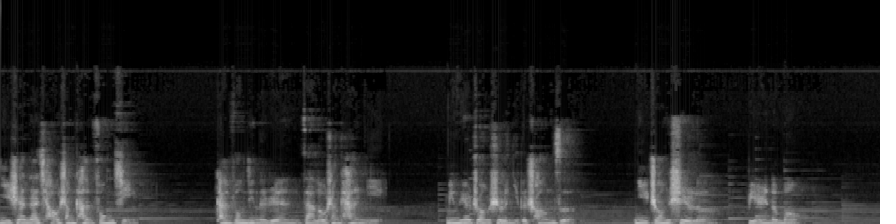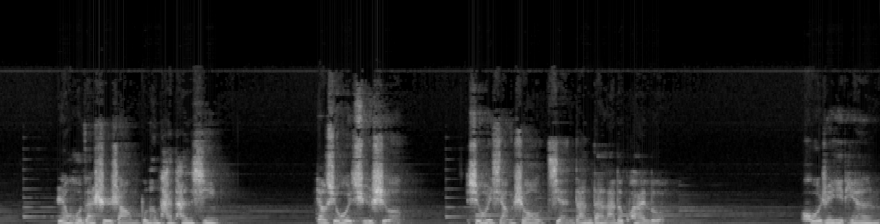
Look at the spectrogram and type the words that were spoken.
你站在桥上看风景，看风景的人在楼上看你。明月装饰了你的窗子，你装饰了别人的梦。人活在世上，不能太贪心，要学会取舍，学会享受简单带来的快乐。活着一天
